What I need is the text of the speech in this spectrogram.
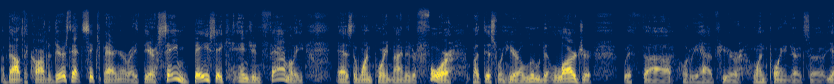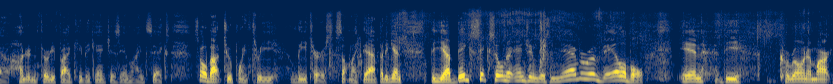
about the car, but there's that six banger right there. Same basic engine family as the 1.9 liter 4, but this one here a little bit larger with, uh, what do we have here? One point, it's a, yeah, 135 cubic inches inline six. So about 2.3 liters, something like that. But again, the uh, big six cylinder engine was never available in the Corona Mark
